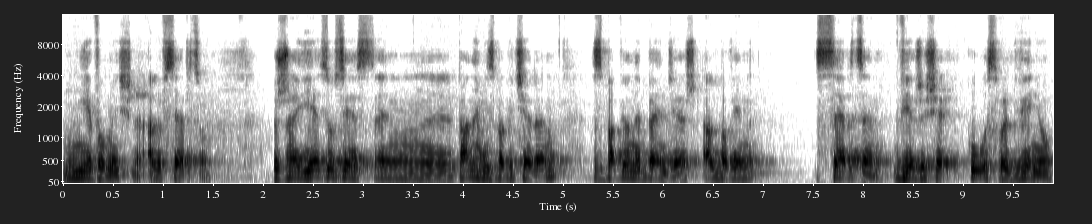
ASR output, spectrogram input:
nie w umyśle, ale w sercu, że Jezus jest Panem i Zbawicielem, zbawiony będziesz, albowiem sercem wierzy się ku usprawiedliwieniu,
